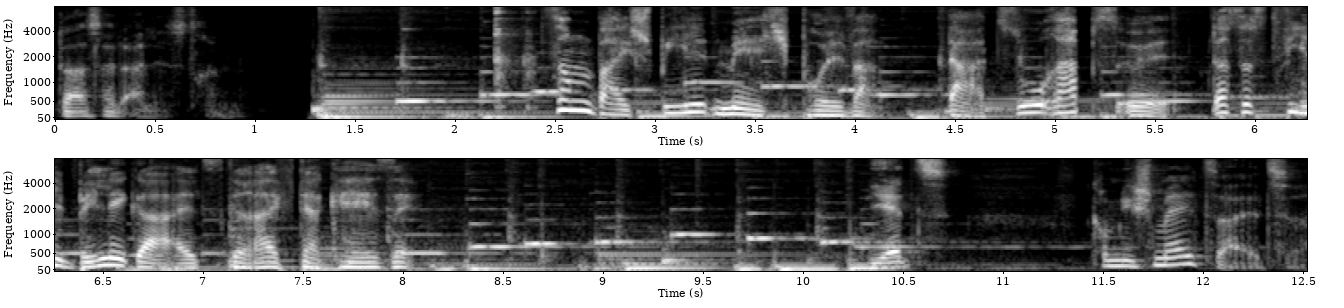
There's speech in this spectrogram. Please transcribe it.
da ist halt alles drin. Zum Beispiel Milchpulver. Dazu Rapsöl. Das ist viel billiger als gereifter Käse. Jetzt kommen die Schmelzsalze.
